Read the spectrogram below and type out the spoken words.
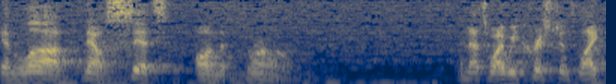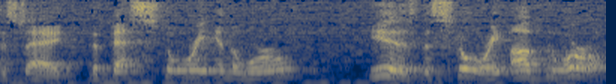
and love now sits on the throne. And that's why we Christians like to say the best story in the world is the story of the world.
